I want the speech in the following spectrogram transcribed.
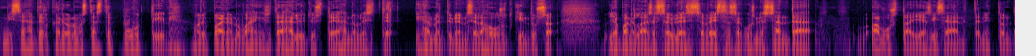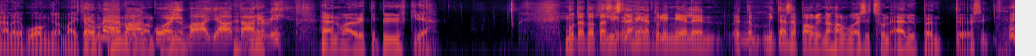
missähän telkkariolemassa tästä puhuttiin, niin oli painanut vahingossa sitä hälytystä, ja hän oli sitten hämmentyneenä siellä housutkin tuossa japanilaisessa yleisessä vessassa, kun sinne säntää avustajia sisään, että nyt on täällä joku ongelma. Eikä Ja ollut, hän oli vaan vaan painanut- kuivaajaa tarvi. Niin, hän vaan yritti pyyhkiä. Mutta tota, siis lähinnä tuli mieleen, että mitä sä Pauliina haluaisit sun älypönttöösi?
